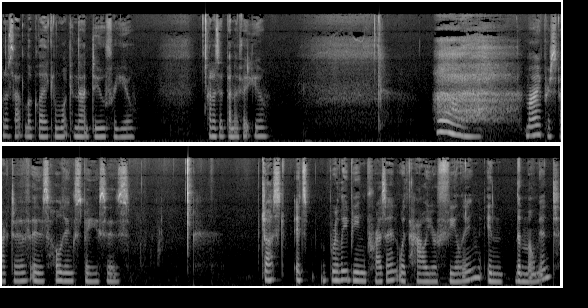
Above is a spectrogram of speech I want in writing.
What does that look like, and what can that do for you? How does it benefit you? My perspective is holding space is just, it's really being present with how you're feeling in the moment.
